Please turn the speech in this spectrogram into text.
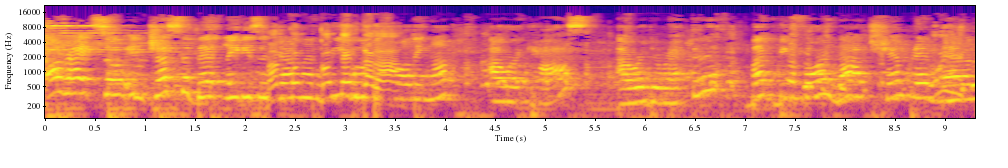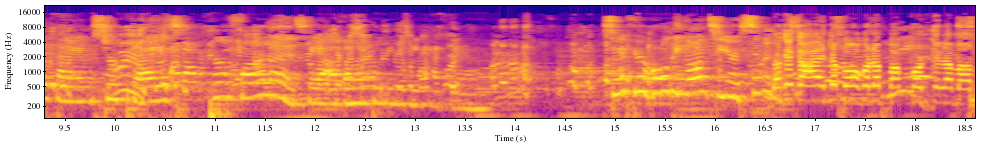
Alright, so in just a bit, ladies and gentlemen, we will be calling up our cast, our director. But before that, syempre, meron tayong surprise performance. Kaya abangan po ninyo lahat yan. So if you're holding on to your cinema, Nakikain na po ako ng popcorn kila ma'am.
